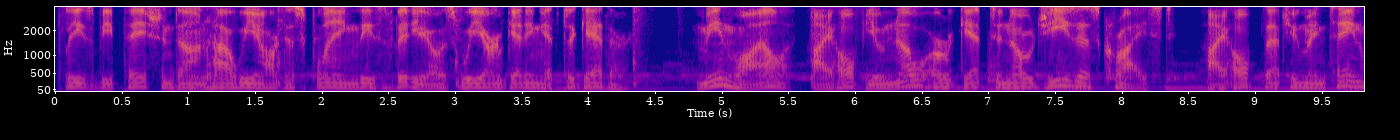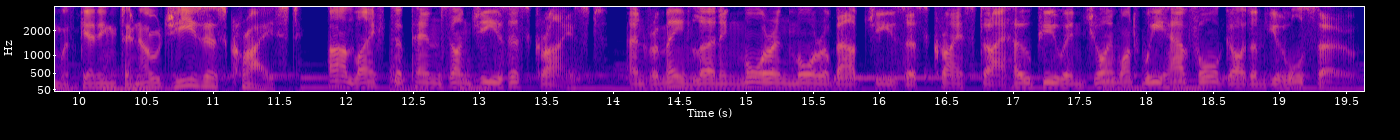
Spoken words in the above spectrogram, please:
Please be patient on how we are displaying these videos. We are getting it together. Meanwhile, I hope you know or get to know Jesus Christ. I hope that you maintain with getting to know Jesus Christ. Our life depends on Jesus Christ, and remain learning more and more about Jesus Christ. I hope you enjoy what we have for God and you also,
